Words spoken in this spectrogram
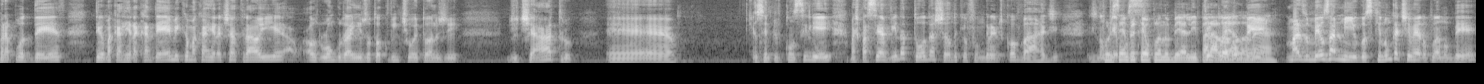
para poder ter uma carreira acadêmica, uma carreira teatral. E ao longo daí, eu já estou com 28 anos de, de teatro, é, eu sempre conciliei, mas passei a vida toda achando que eu fui um grande covarde. De não Por ter sempre ter o plano B ali paralelo, plano B, né? Mas os meus amigos que nunca tiveram o plano B,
